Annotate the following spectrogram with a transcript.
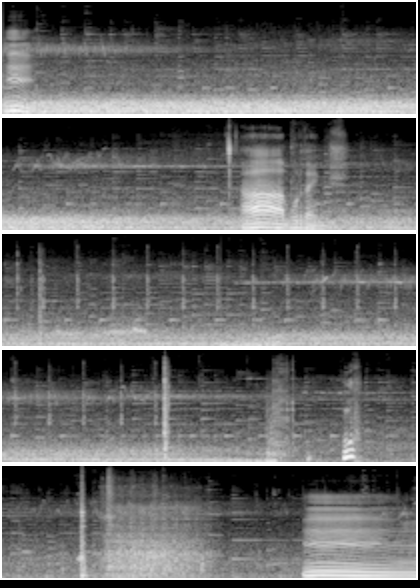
Hmm. Aa buradaymış. Huh. Hmm,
